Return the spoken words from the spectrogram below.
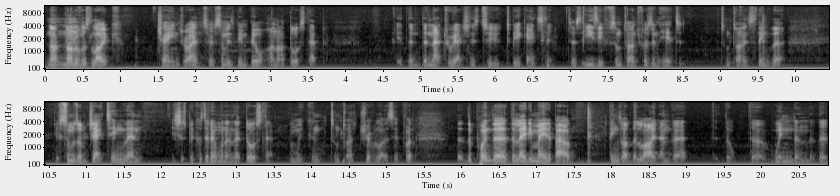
None, none of us like change, right? So if something's been built on our doorstep, it, the, the natural reaction is to, to be against it. So it's easy for sometimes for us in here to sometimes think that if someone's objecting, then it's just because they don't want it on their doorstep, and we can sometimes trivialise it. But the, the point that the lady made about things like the light and the the, the, the wind and the, the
